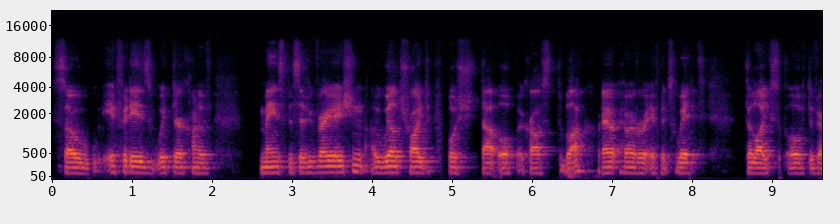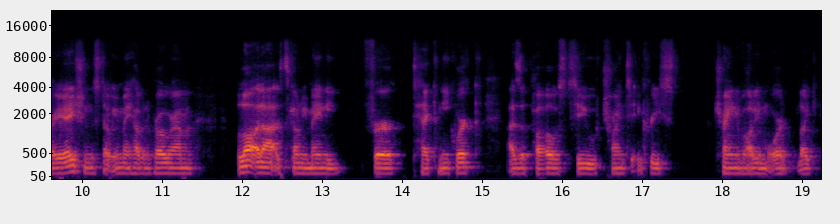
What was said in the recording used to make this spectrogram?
So if it is with their kind of main specific variation, I will try to push that up across the block. However, if it's with the likes of the variations that we may have in the program, a lot of that is going to be mainly for technique work as opposed to trying to increase training volume or like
